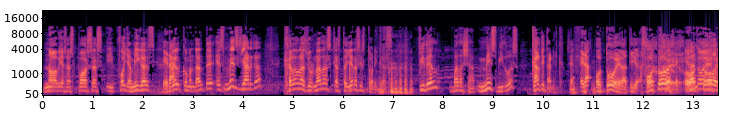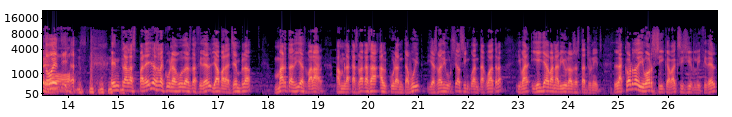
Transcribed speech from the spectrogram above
nòvies, esposes i follamigues Era- del comandante és més llarga que la de les jornades castelleres històriques. Fidel va deixar més vídues que el Titanic. O sigui, era Otoe de ties. Otoe. Era Otoe. Otoe ties. Entre les parelles reconegudes de Fidel hi ha, per exemple, Marta Díaz Balar, amb la que es va casar al 48 i es va divorciar al 54 i, va, i ella va anar a viure als Estats Units. L'acord de divorci que va exigir-li Fidel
